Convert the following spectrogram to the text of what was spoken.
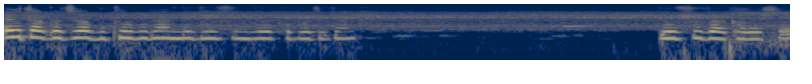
Evet arkadaşlar bu köprüden de geçince kapatacağım. Görüşürüz arkadaşlar.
